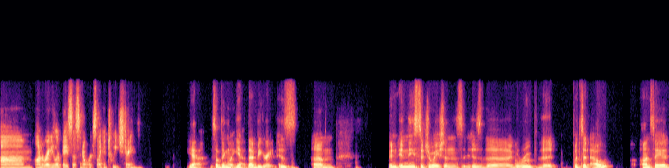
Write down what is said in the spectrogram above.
um, on a regular basis, and it works like a tweet stream. Yeah, something like, yeah, that'd be great. Is um in in these situations, is the group that puts it out on say a,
